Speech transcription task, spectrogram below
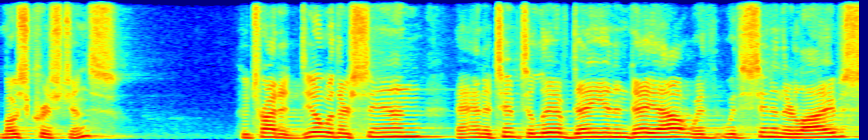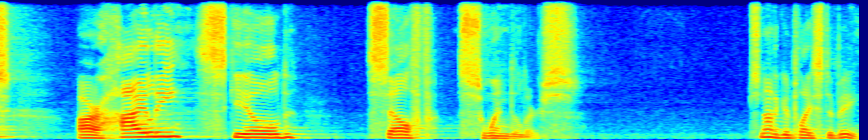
Most Christians who try to deal with their sin and attempt to live day in and day out with, with sin in their lives are highly skilled self swindlers. It's not a good place to be.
